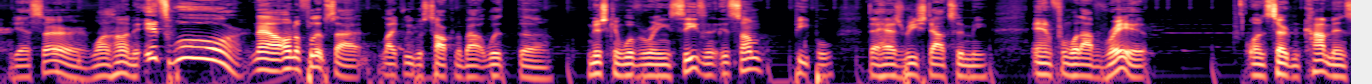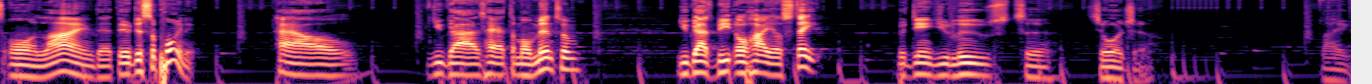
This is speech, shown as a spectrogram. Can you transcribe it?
yes, sir. One hundred. It's war. Now, on the flip side, like we was talking about with the Michigan Wolverines season, it's some people that has reached out to me, and from what I've read on certain comments online, that they're disappointed how you guys had the momentum. You guys beat Ohio State, but then you lose to Georgia. Like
